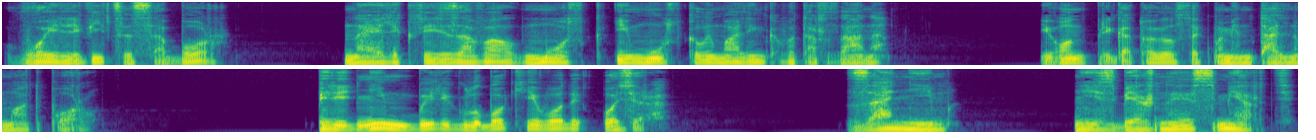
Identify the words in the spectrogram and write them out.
Вой львицы собор наэлектризовал мозг и мускулы маленького Тарзана, и он приготовился к моментальному отпору. Перед ним были глубокие воды озера. За ним неизбежная смерть,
